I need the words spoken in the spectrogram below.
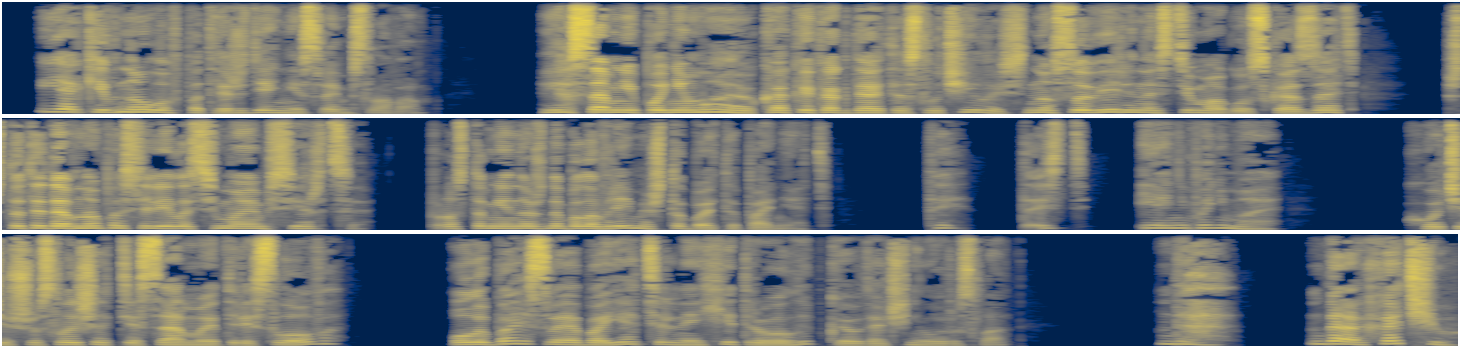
— я кивнула в подтверждение своим словам. «Я сам не понимаю, как и когда это случилось, но с уверенностью могу сказать, что ты давно поселилась в моем сердце. Просто мне нужно было время, чтобы это понять. Ты, то есть, я не понимаю. Хочешь услышать те самые три слова?» Улыбаясь своей обаятельной и хитрой улыбкой, уточнил Руслан. «Да, да, хочу»,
